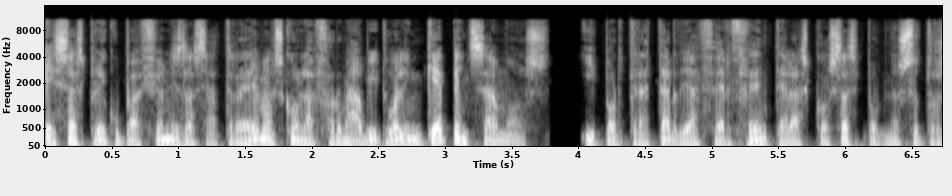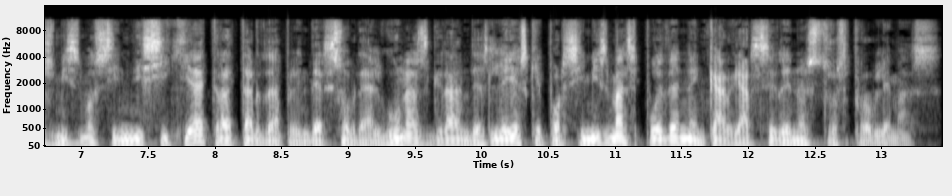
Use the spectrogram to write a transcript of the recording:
Esas preocupaciones las atraemos con la forma habitual en que pensamos, y por tratar de hacer frente a las cosas por nosotros mismos sin ni siquiera tratar de aprender sobre algunas grandes leyes que por sí mismas pueden encargarse de nuestros problemas.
